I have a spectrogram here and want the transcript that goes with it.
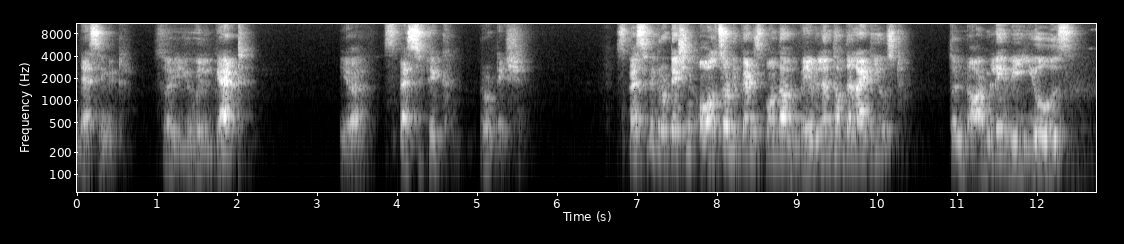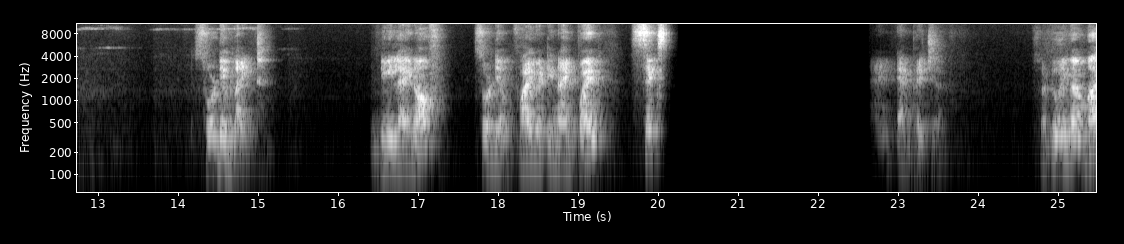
decimeter. So you will get your specific rotation. Specific rotation also depends upon the wavelength of the light used. So normally we use sodium light. D line of sodium 589.6 and temperature so do remember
